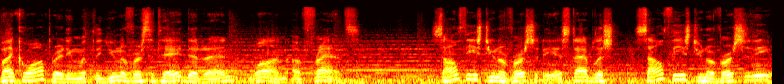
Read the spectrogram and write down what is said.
By cooperating with the Université de Rennes 1 of France, Southeast University established Southeast University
